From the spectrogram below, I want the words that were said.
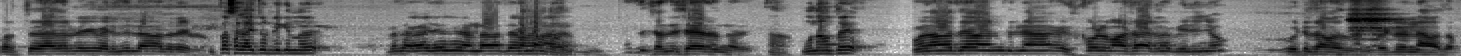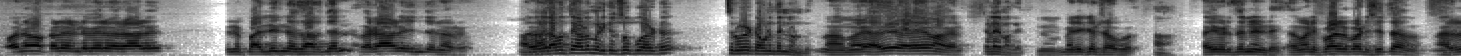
കുറച്ച് ആയതുകൊണ്ട് വരുന്നില്ല മാത്രമേ ഉള്ളൂ. ഇപ്പൊ സഹായിച്ചുകൊണ്ടിരിക്കുന്നത് ഇപ്പൊ സഹായിച്ചത് രണ്ടാമത്തെ രണ്ടാമത്തെ. ചന്ദ്രശേഖരൻ എന്ന് പറയും. മൂന്നാമത്തെ? മൂന്നാമത്തെ അവൻ പിന്നെ സ്കൂൾ മാഷായിരുന്നു. പിരിഞ്ഞു. വീട്ടിൽ താമസം തന്നെ വീട്ടിൽ തന്നെ താമസം ഓരോ മക്കൾ രണ്ടുപേരും ഒരാൾ പിന്നെ പല്ലിന്റെ സർജൻ ഒരാൾ എഞ്ചിനീയർ നാലാമത്തെ ആൾ മെഡിക്കൽ ഷോപ്പുമായിട്ട് ചെറുപുഴ ടൗണിൽ തന്നെ ഉണ്ട്. അത് ഇളയ മകൻ. ഇളയ മകൻ. Medical shop. ആ. അത് ഇവിടെ തന്നെ ഉണ്ട്. അത് മണിപ്പാളിൽ പഠിച്ചിട്ടാണ്. നല്ല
